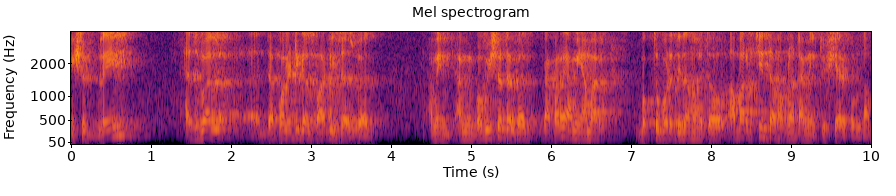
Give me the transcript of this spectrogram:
you should blame as well the political parties as well আমি আমি ভবিষ্যতের ব্যাপারে আমি আমার বক্তব্য দিলাম, হয়তো আমার চিন্তা ভাবনাটা আমি একটু শেয়ার করলাম।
